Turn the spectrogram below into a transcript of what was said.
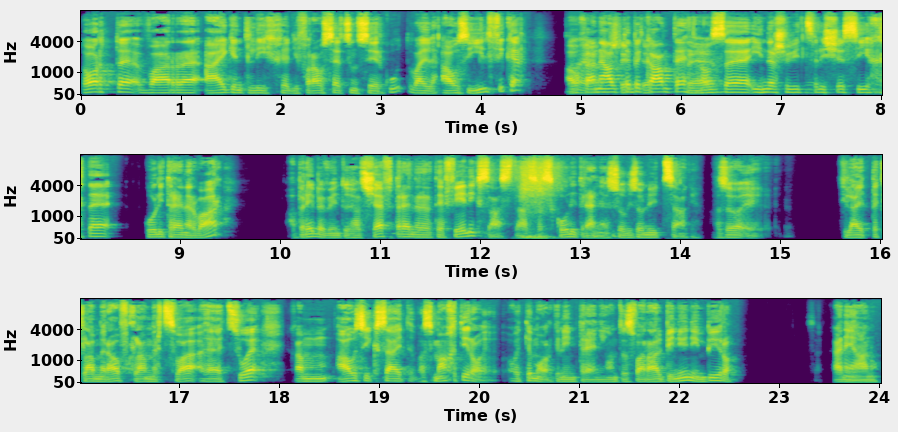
Dort war eigentlich die Voraussetzung sehr gut, weil Ausi Ilfiger, auch ah, ja, eine alte stimmt, Bekannte ja. aus äh, innerschweizerischer Sicht, äh, Goalie-Trainer war. Aber eben, wenn du als Cheftrainer der Felix hast, also als Goalie-Trainer sowieso nichts sagen. Also äh, vielleicht Klammer auf, Klammer zu, äh, zu haben Ausi gesagt, was macht ihr heute Morgen im Training? Und das war halb neun im Büro. Keine Ahnung.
